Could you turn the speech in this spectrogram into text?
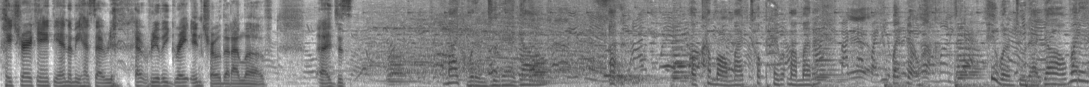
patriarchy ain't the enemy has that, re- that really great intro that I love. I just Mike wouldn't do that, y'all. Uh, oh come on, Mike, don't play with my money. Wait, no, he wouldn't do that, y'all, would he?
